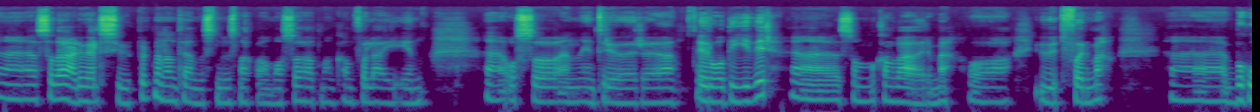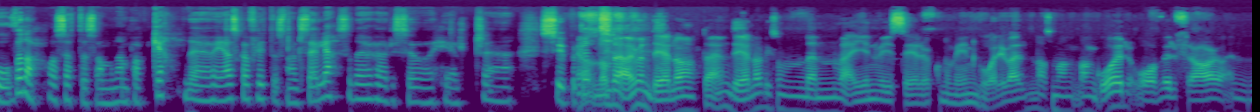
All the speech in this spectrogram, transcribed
Eh, Så da er det jo helt supert med den tjenesten du snakka om også, at man kan få leie inn også en interiørrådgiver eh, som kan være med og utforme eh, behovet, da, og sette sammen en pakke. Det, jeg skal flytte snart selv, jeg, så det høres jo helt eh, supert ut. Ja, det er jo en del av, det er en del av liksom den veien vi ser økonomien går i verden. Altså man, man går over fra en,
